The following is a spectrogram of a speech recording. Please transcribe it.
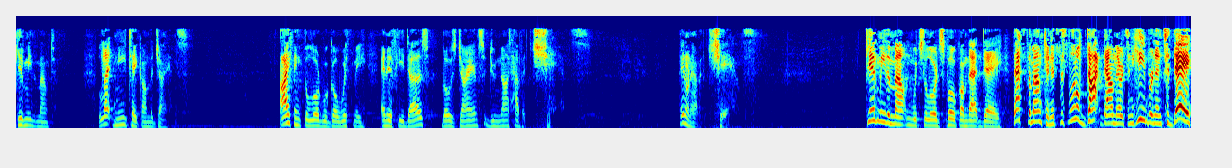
Give me the mountain. Let me take on the giants. I think the Lord will go with me, and if He does, those giants do not have a chance. They don't have a chance. Give me the mountain which the Lord spoke on that day. That's the mountain. It's this little dot down there. It's in Hebron. And today,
